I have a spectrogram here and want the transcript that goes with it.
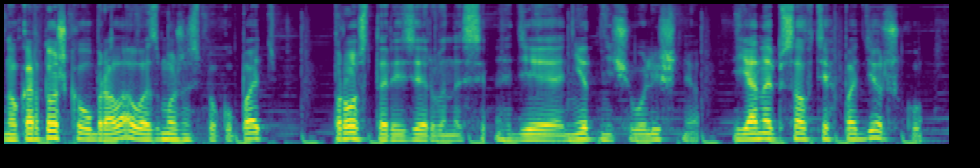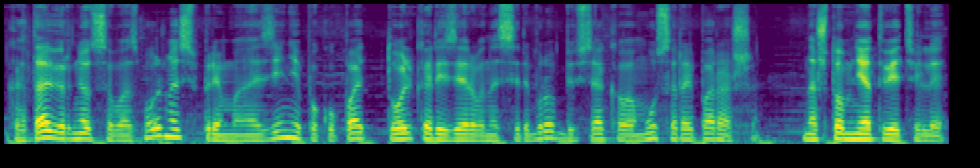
Но картошка убрала возможность покупать просто резервы на себе, где нет ничего лишнего. Я написал в техподдержку, когда вернется возможность в прем-магазине покупать только резервы на серебро без всякого мусора и параша. На что мне ответили,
